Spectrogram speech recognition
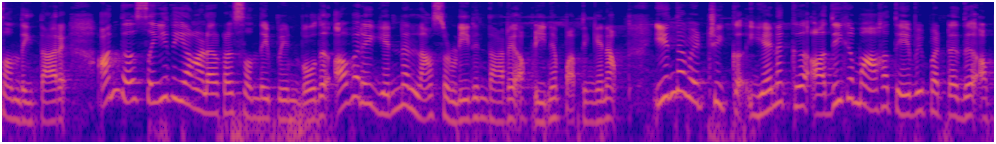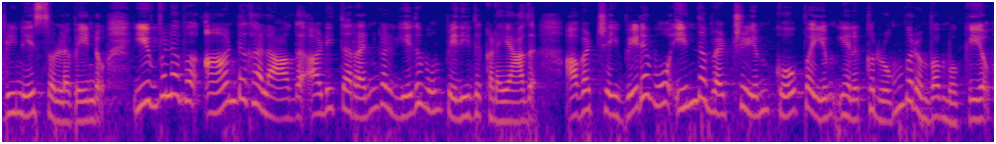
சந்தித்தார். அந்த செய்தியாளர்கள் சந்திப்பின் போது அவர் என்னெல்லாம் சொல்லியிருந்தார் அப்படின்னு பார்த்தீங்கன்னா இந்த வெற்றிக்கு எனக்கு அதிகமாக தேவைப்பட்டது அப்படின்னே சொல்ல வேண்டும். இவ்வளவு ஆண்டுகளாக அடித்த ரன்கள் எதுவும் பெரிது கிடையாது. அவற்றை விடவும் இந்த வெற்றியும் கோப்பையும் எனக்கு ரொம்ப ரொம்ப முக்கியம்.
